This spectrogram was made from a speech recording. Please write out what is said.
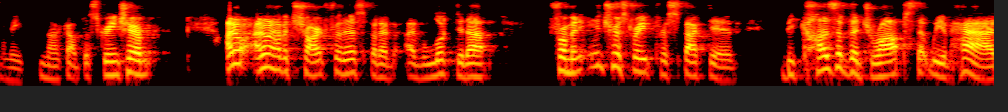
let me knock out the screen share. I don't, I don't have a chart for this, but I've, I've looked it up. From an interest rate perspective, because of the drops that we have had,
